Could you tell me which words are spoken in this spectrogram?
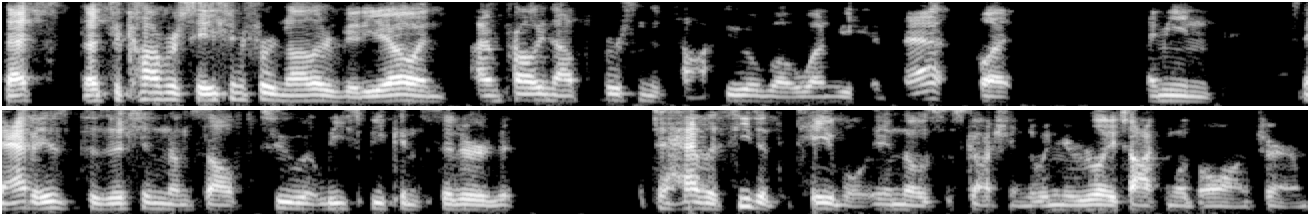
that's that's a conversation for another video, and I'm probably not the person to talk to about when we hit that. But I mean, Snap is positioning themselves to at least be considered to have a seat at the table in those discussions when you're really talking about the long term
